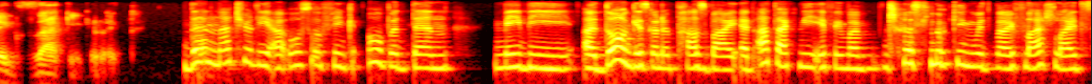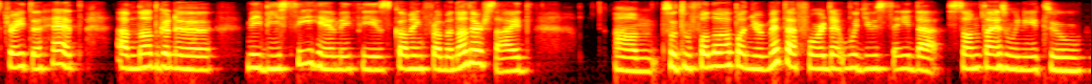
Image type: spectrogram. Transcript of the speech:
Exactly correct. then naturally I also think, oh, but then maybe a dog is going to pass by and attack me if I'm just looking with my flashlight straight ahead. I'm not going to maybe see him if he's coming from another side. Um, so to follow up on your metaphor, then would you say that sometimes we need to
